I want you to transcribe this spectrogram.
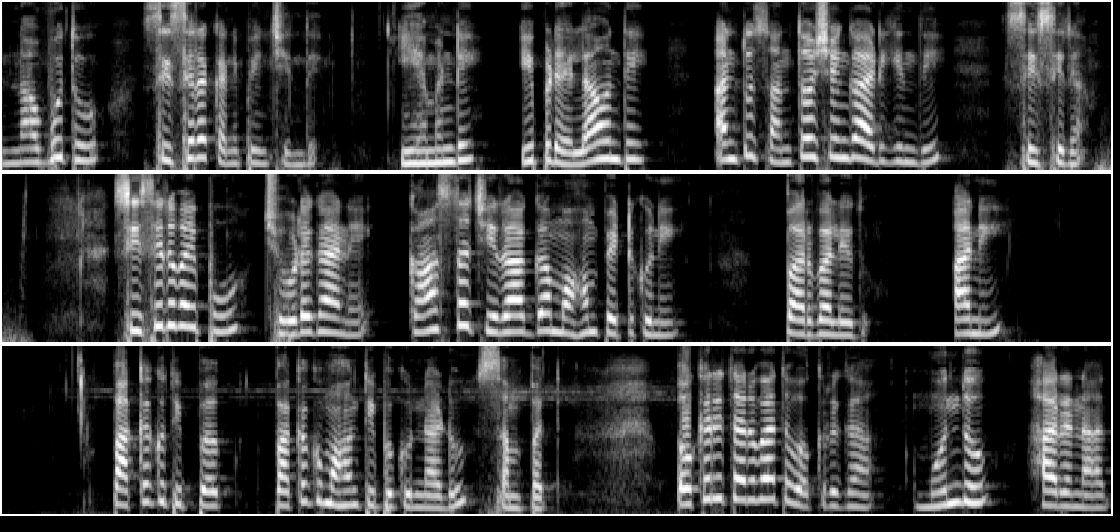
నవ్వుతూ శిశిర కనిపించింది. ఏమండి? ఇప్పుడు ఎలా ఉంది? అంటూ సంతోషంగా అడిగింది శిశిర. శిశిర వైపు చూడగానే కాస్త చిరాగ్గా మొహం పెట్టుకుని పర్వాలేదు అని పక్కకు తిప్ప పక్కకు మొహం తిప్పుకున్నాడు సంపత్. ఒకరి తరువాత ఒకరుగా ముందు హరనాథ్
